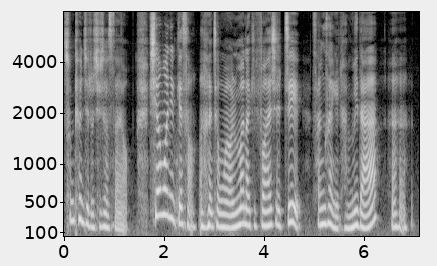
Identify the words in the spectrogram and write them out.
손편지로 주셨어요. 시어머님께서 정말 얼마나 기뻐하실지 상상이 갑니다.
